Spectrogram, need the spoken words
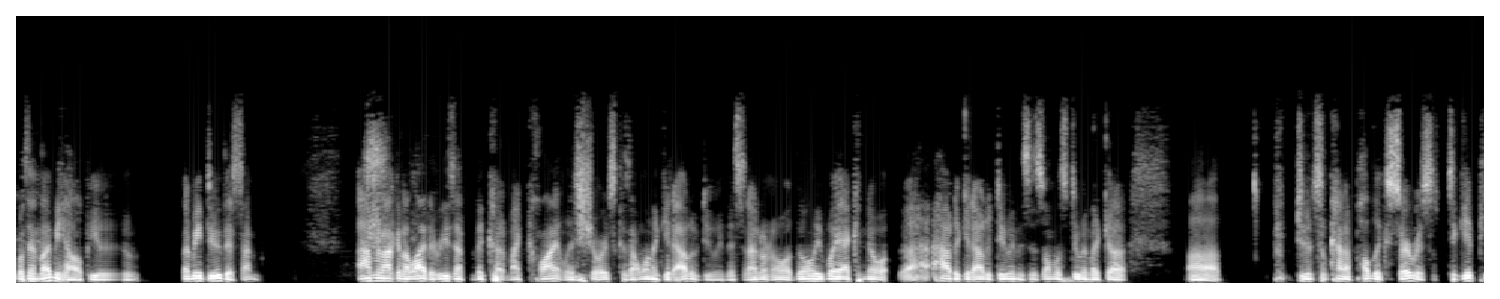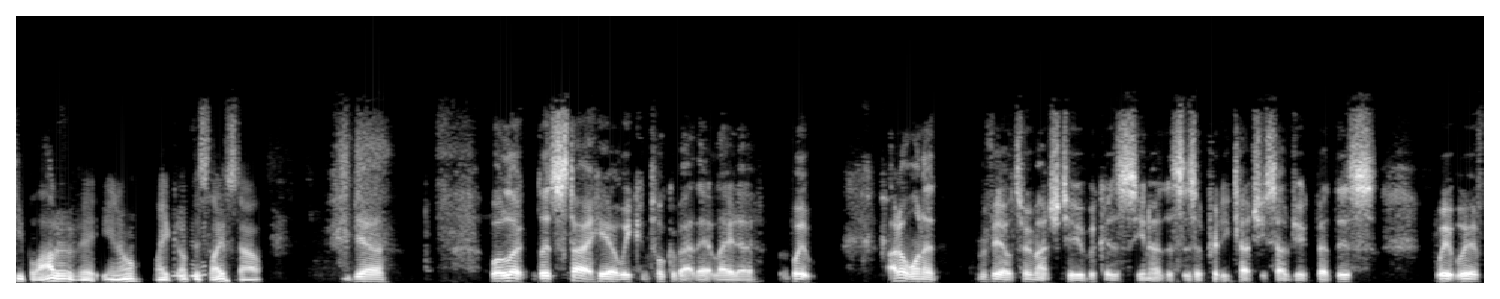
Well, then let me help you. Let me do this. I'm I'm not gonna lie. The reason I've been cutting my client list short is because I want to get out of doing this, and I don't know. The only way I can know uh, how to get out of doing this is almost doing like a, uh, doing some kind of public service to get people out of it. You know, like of this lifestyle. Yeah. Well, look, let's start here. We can talk about that later. We, I don't want to reveal too much to you because you know this is a pretty touchy subject. But this, we, we've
